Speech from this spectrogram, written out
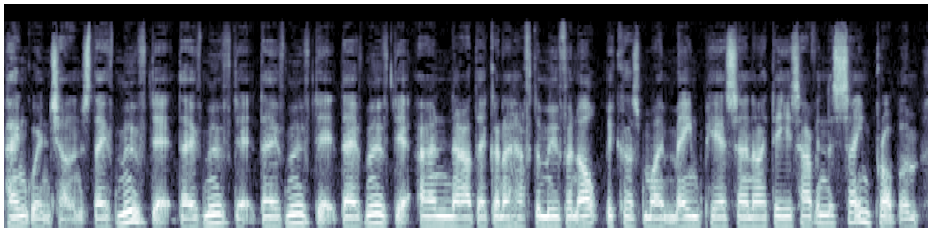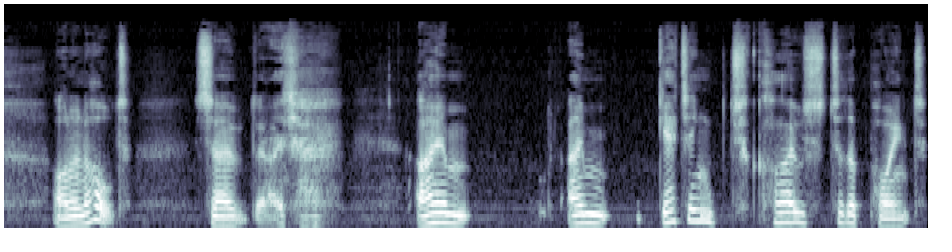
Penguin Challenge. They've moved it, they've moved it, they've moved it, they've moved it, and now they're going to have to move an alt because my main PSN ID is having the same problem on an alt. So I am I'm getting close to the point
